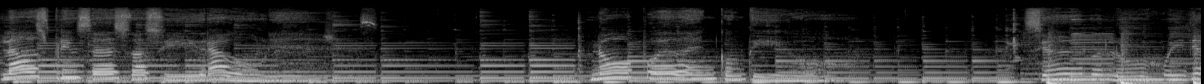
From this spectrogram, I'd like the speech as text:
las princesas y dragones no pueden contigo. Cierro el ojo y ya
